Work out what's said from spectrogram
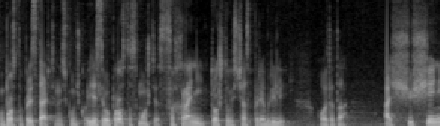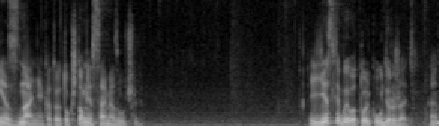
Вы просто представьте на секундочку, если вы просто сможете сохранить то, что вы сейчас приобрели. Вот это ощущение знания, которое только что мне сами озвучили. Если бы его только удержать. а?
